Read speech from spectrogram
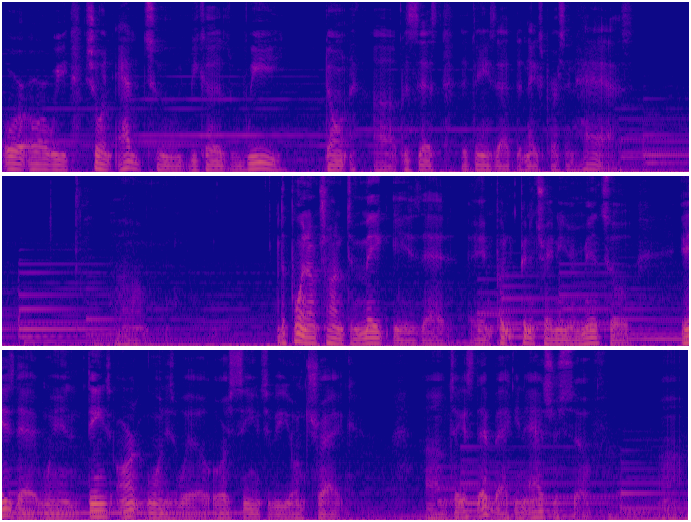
or, or are we showing attitude because we don't uh, possess the things that the next person has? the point I'm trying to make is that, and penetrating your mental, is that when things aren't going as well or seem to be on track, um, take a step back and ask yourself um,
